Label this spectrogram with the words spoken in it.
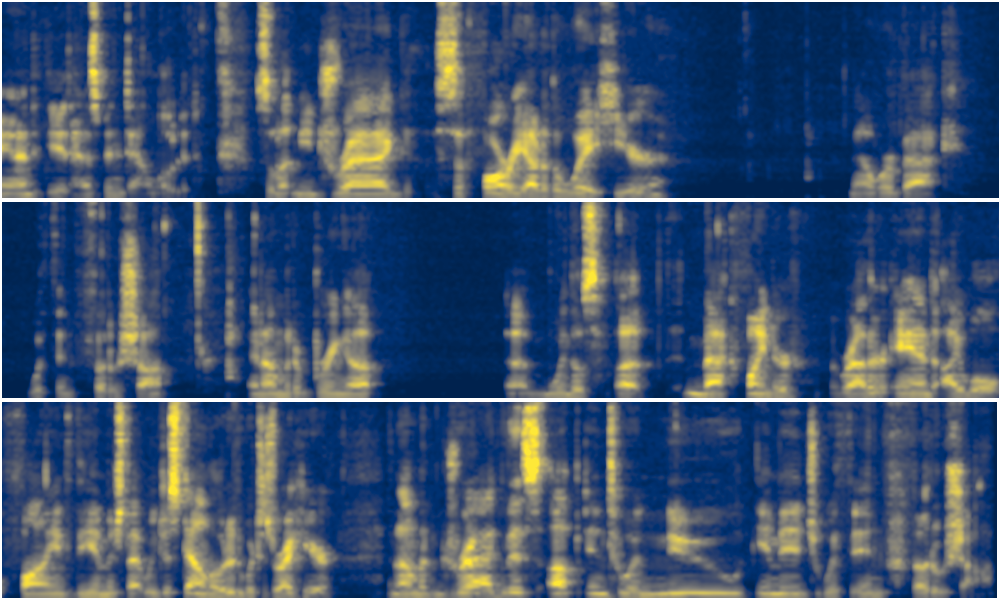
and it has been downloaded. So let me drag Safari out of the way here now we're back within Photoshop, and I'm going to bring up uh, Windows uh, Mac Finder rather, and I will find the image that we just downloaded, which is right here, and I'm going to drag this up into a new image within Photoshop.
